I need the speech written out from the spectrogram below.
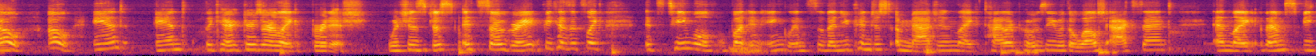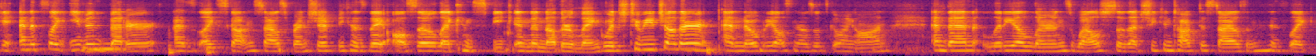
Oh, oh, and and the characters are like British, which is just it's so great because it's like it's Teen Wolf but in England. So then you can just imagine like Tyler Posey with a Welsh accent and like them speaking and it's like even mm-hmm. better as like Scott and Stiles friendship because they also like can speak in another language to each other mm-hmm. and nobody else knows what's going on. And then Lydia learns Welsh so that she can talk to Stiles in his like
